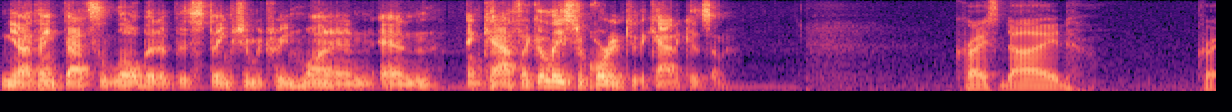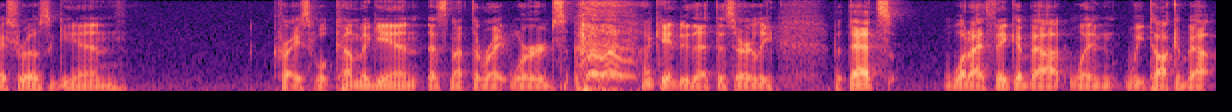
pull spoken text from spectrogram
yeah, I think that's a little bit of the distinction between one and and and Catholic, at least according to the Catechism. Christ died, Christ rose again, Christ will come again. That's not the right words. I can't do that this early, but that's what I think about when we talk about.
